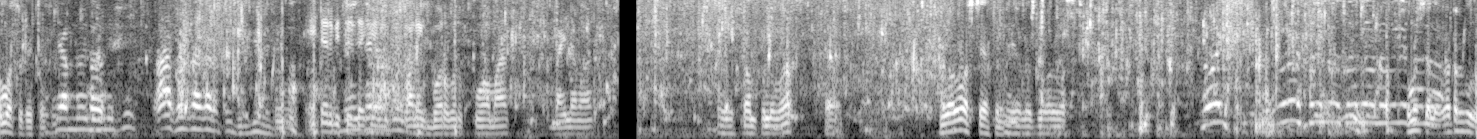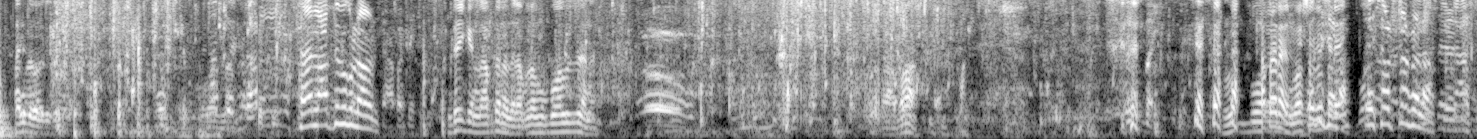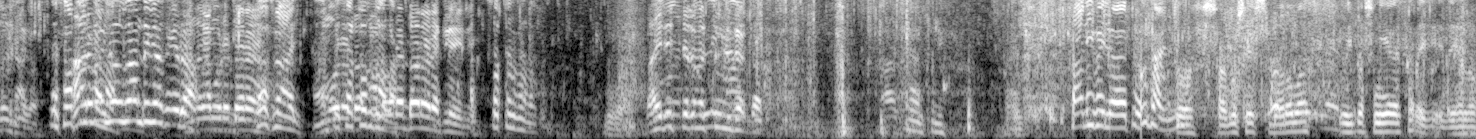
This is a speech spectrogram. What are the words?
মাছ। দেখতেছে এটার ভিতরে দেখেন অনেক বড় বড় পোয়া মাছ বাইলা মাছ। সম্পূর্ণ মাছ হ্যাঁ। বড় মাছটা আছে বড় মাছটা। হ্যাঁ লাভ দেবে গুলো দেখেন লাভ দেন আপনার বল যায় না। বাবা। কথা পানি তো সর্বশেষ বড় মাছ ওই পাশে নিয়ে গেছে আর এই যে- হলো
